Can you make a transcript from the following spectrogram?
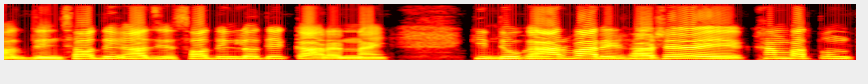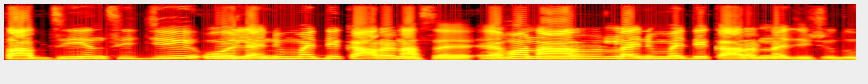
পাঁচ দিন ছদিন আজ ছদিন লতি কারণ নাই। কিন্তু গাঁর বাড়ির পাশে খাম্বাতুন তার জিএন সিজি ওই লাইনের মধ্যে কারণ আছে। এখন আর লাইনের মধ্যে কারণ নাই যে শুধু।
